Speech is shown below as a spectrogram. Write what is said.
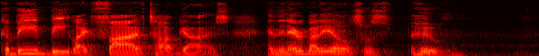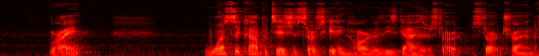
Khabib beat like five top guys. And then everybody else was who? Right? Once the competition starts getting harder, these guys are start start trying to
